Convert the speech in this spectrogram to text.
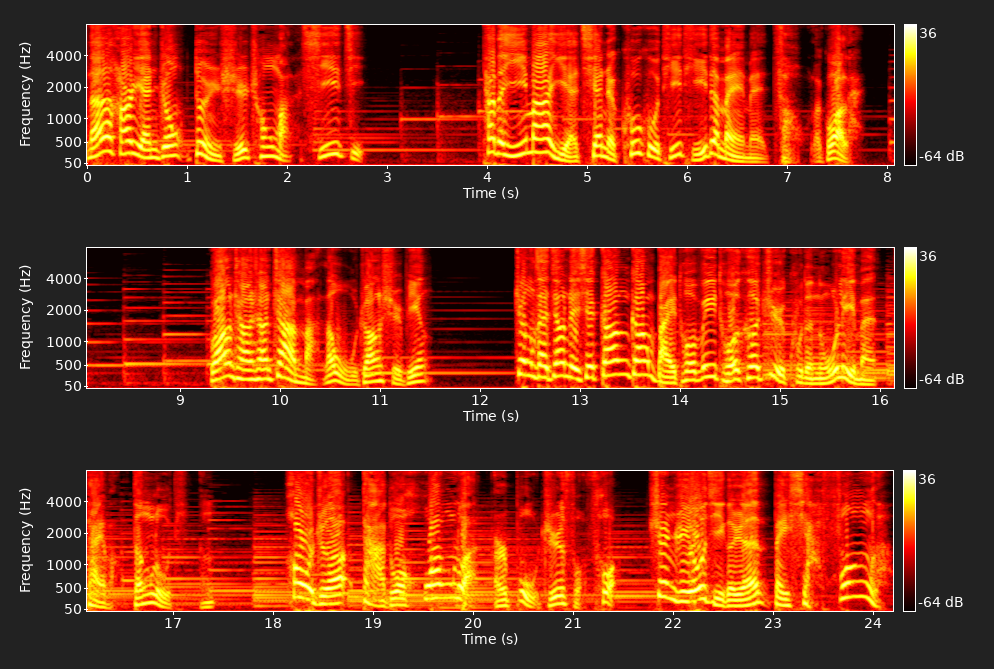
男孩眼中顿时充满了希冀，他的姨妈也牵着哭哭啼啼的妹妹走了过来。广场上站满了武装士兵，正在将这些刚刚摆脱威陀科智库的奴隶们带往登陆艇。后者大多慌乱而不知所措，甚至有几个人被吓疯了。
